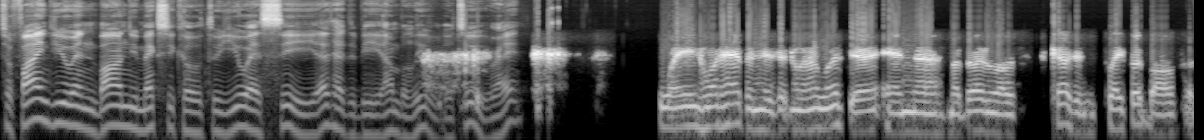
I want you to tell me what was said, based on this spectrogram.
to find you in Vaughn, New Mexico through USC, that had to be unbelievable too, right? Wayne, what happened is that when I went there, and uh, my brother-in-law's cousin played football for,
